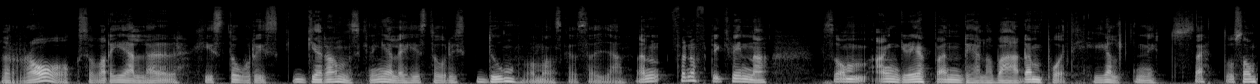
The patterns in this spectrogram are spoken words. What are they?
bra också vad det gäller historisk granskning eller historisk dom vad man ska säga. En förnuftig kvinna som angrep en del av världen på ett helt nytt sätt och som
